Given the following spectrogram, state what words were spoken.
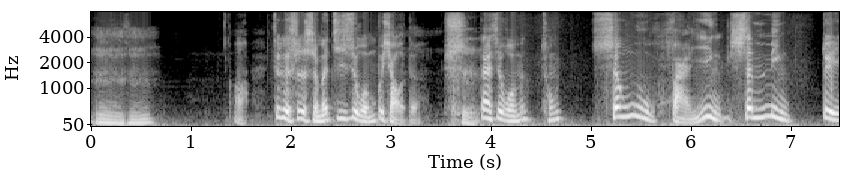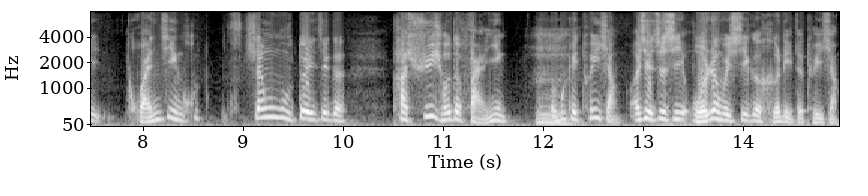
嗯哼，啊，这个是什么机制？我们不晓得。是，但是我们从生物反应、生命对环境、生物对这个它需求的反应，我们可以推想，而且这是我认为是一个合理的推想。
